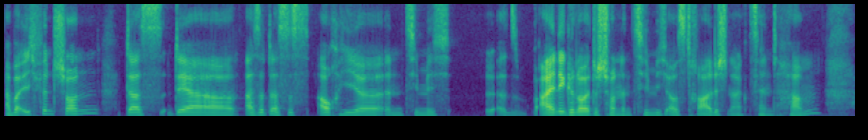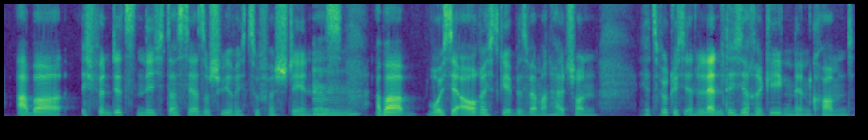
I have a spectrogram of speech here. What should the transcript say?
Aber ich finde schon, dass der, also dass es auch hier ein ziemlich also einige Leute schon einen ziemlich australischen Akzent haben, aber ich finde jetzt nicht, dass der so schwierig zu verstehen ist. Mhm. Aber wo ich dir auch recht gebe, ist, wenn man halt schon jetzt wirklich in ländlichere Gegenden kommt,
